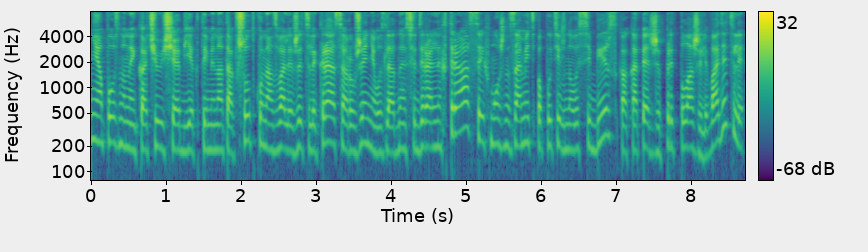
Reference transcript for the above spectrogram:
Неопознанный кочующий объект. Именно так в шутку назвали жители края сооружения возле одной из федеральных трасс. Их можно заметить по пути в Новосибирск. Как опять же предположили водители,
